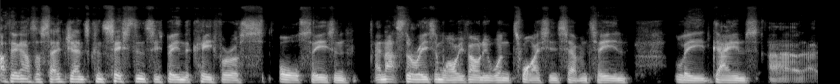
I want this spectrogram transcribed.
I think, as I said, gents, consistency has been the key for us all season, and that's the reason why we've only won twice in seventeen league games. Uh,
